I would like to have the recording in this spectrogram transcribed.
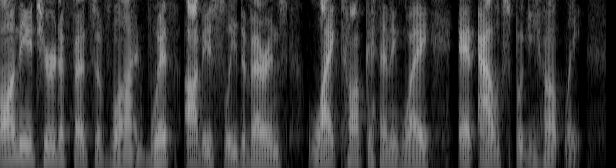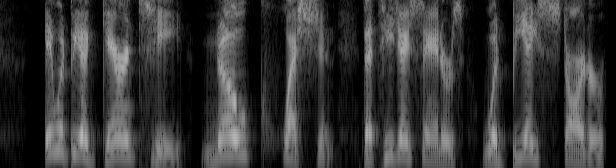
on the interior defensive line, with obviously the veterans like Tonka Hemingway and Alex Boogie Huntley, it would be a guarantee, no question, that TJ Sanders would be a starter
